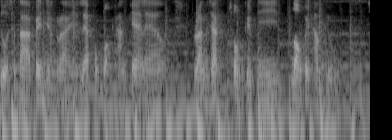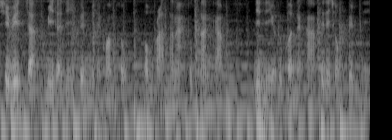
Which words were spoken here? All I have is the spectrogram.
ดวงชะตาเป็นอย่างไร และผมบอกทางแก้แล้ว หลังจากชมคลิปนี้ลองไปทำดู ชีวิตจะมีแต่ดีขึ้นมีแต่ความสุข สมปรารถนาทุกท่านครับ ยินดีกับทุกคนนะครับที่ได้ชมคลิปนี้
